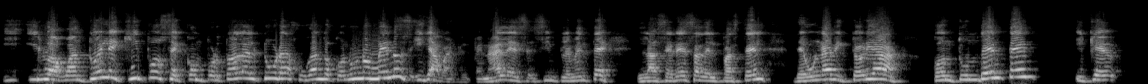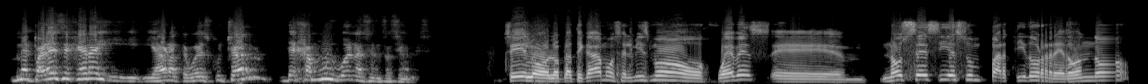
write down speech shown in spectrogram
Y, y, lo aguantó el equipo, se comportó a la altura jugando con uno menos y ya, bueno, el penal es simplemente la cereza del pastel de una victoria contundente y que me parece, Jera, y, ahora te voy a escuchar, deja muy buenas sensaciones. Sí, lo, lo platicábamos el mismo jueves. Eh, no sé si es un partido redondo,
